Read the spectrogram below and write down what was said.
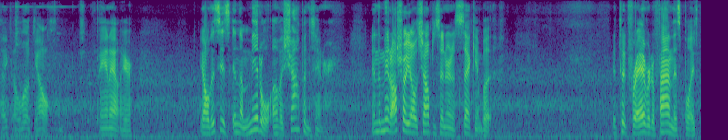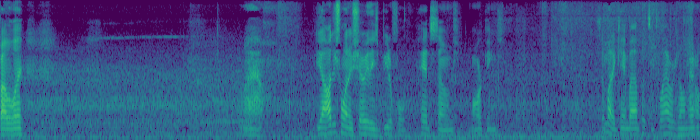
Take a look, y'all. I'm pan out here. Y'all, this is in the middle of a shopping center in the middle. I'll show y'all the shopping center in a second, but it took forever to find this place, by the way. Wow. Yeah, I just want to show you these beautiful headstones, markings. Somebody came by and put some flowers on there.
